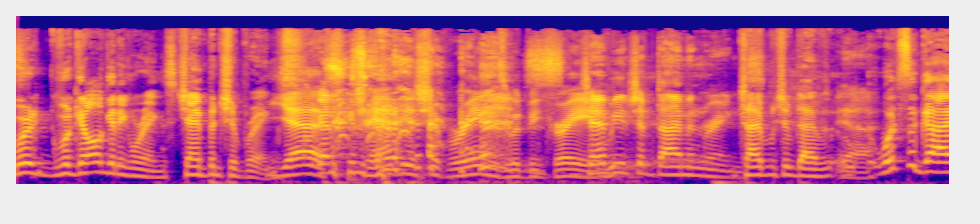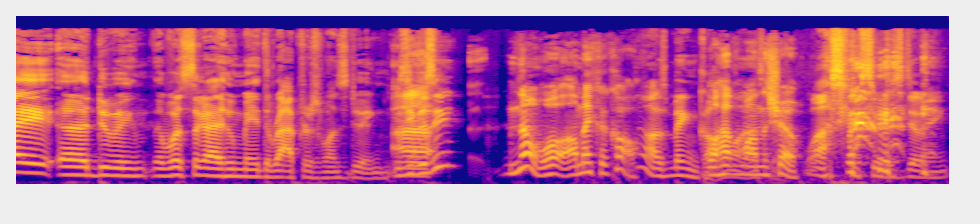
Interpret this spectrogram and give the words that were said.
we're we're all getting rings, championship rings. Yes, championship rings would be great. Championship diamond rings. championship diamonds. Yeah. What's the guy uh, doing? What's the guy who made the Raptors ones doing? Is he Uh, busy? no, well, I'll make a call. No, I was making a call. We'll have him on ask the show. We'll ask him what he's doing.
